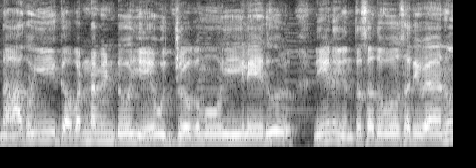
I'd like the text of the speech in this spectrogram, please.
నాకు ఈ గవర్నమెంటు ఏ ఉద్యోగము లేదు నేను ఎంత చదువు చదివాను?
